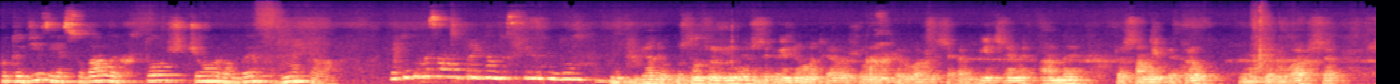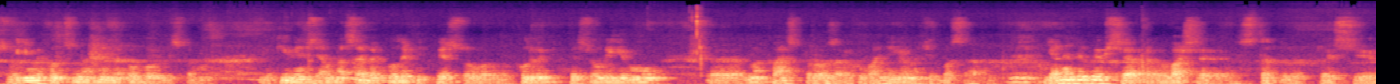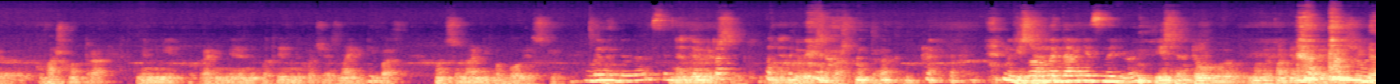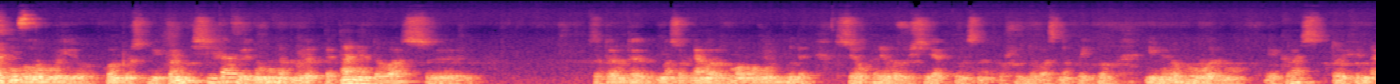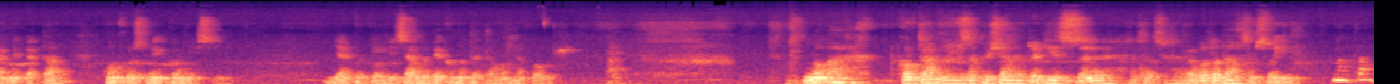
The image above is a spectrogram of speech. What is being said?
Бо тоді з'ясували, хто що робив не так. І тоді ми вами прийдемо до спільної думки. Я, допустимо, зрозумів з цих відеоматеріалів, що вони керувалися амбіціями, а не той самий Петров не керувався своїми функціональними обов'язками, які він взяв на себе, коли підписував, коли ви підписували йому е, наказ про зарахування його на цю посаду. Я не дивився ваш е, статут, тобто е, ваш контракт. Він мені, по крайній мірі, не потрібний, хоча я знаю, які вас функціональні обов'язки. Ви не дивилися? Не дивився, не дивився ваш контракт. Ми з вами давні знайомі. Після того, ну ви пам'ятаєте, що я був головою конкурсної комісії, мене були питання до вас. Це треба буде у нас окрема розмова буде з цього приводу, ще я колись напрошу до вас, на наприклад, і ми обговоримо якраз той фінальний етап конкурсної комісії. Як ви пообіцяли виконати там одне положення. Ну, а контракт вже заключали тоді з, з- з роботодавцем своїм. Ну так.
